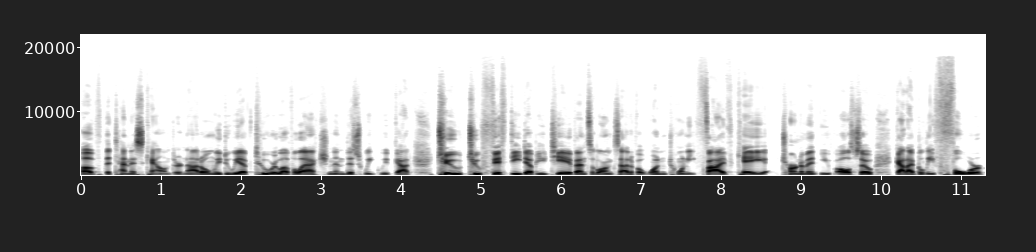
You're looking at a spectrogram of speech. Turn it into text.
of the tennis calendar. Not only do we have tour level action, and this week we've got two 250 WTA events alongside of a 125K tournament. You've also got, I believe, four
